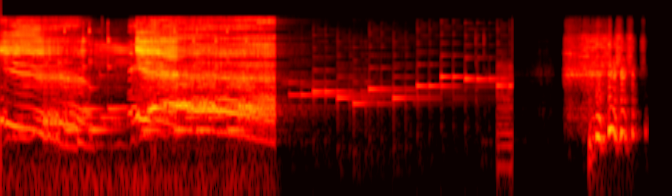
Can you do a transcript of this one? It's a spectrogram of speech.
Нет! Нет!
